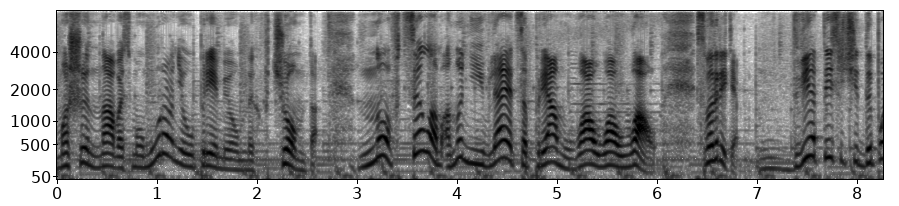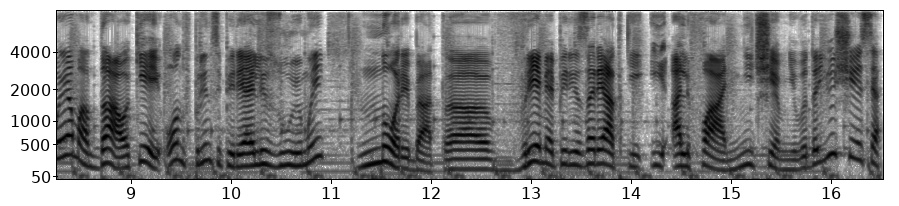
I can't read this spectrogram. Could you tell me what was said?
машин на восьмом уровне, у премиумных в чем-то. Но в целом оно не является прям вау-вау-вау. Смотрите, 2000 ДПМа, да, окей, он в принципе реализуемый. Но, ребят, э, время перезарядки и альфа ничем не выдающиеся.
